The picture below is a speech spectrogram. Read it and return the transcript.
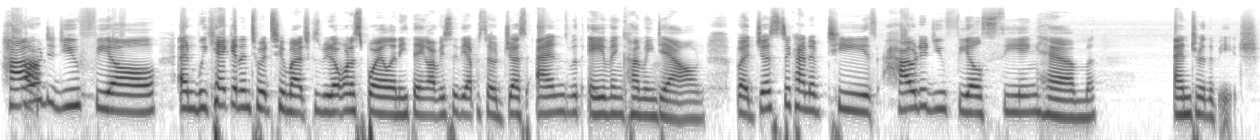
How did you feel? And we can't get into it too much because we don't want to spoil anything. Obviously, the episode just ends with Aven coming down. But just to kind of tease, how did you feel seeing him enter the beach?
